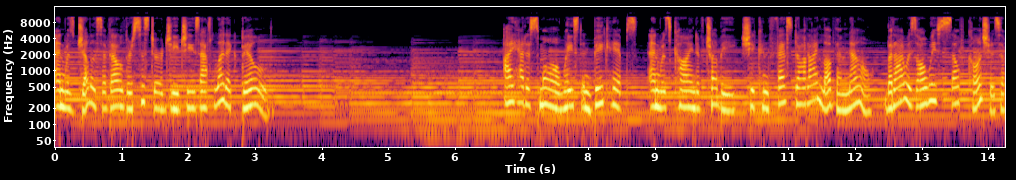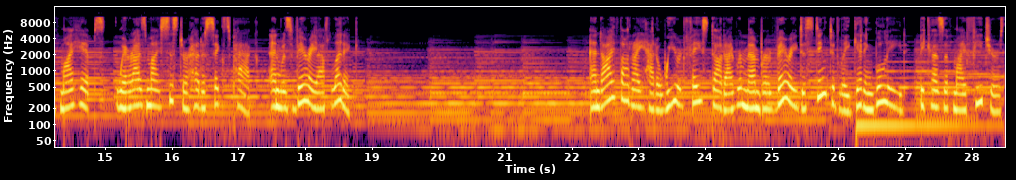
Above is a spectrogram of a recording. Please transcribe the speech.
and was jealous of elder sister Gigi's athletic build. I had a small waist and big hips and was kind of chubby, she confessed. I love them now, but I was always self-conscious of my hips, whereas my sister had a six-pack and was very athletic. And I thought I had a weird face. I remember very distinctively getting bullied because of my features.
